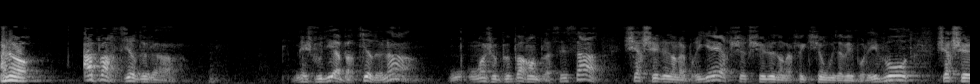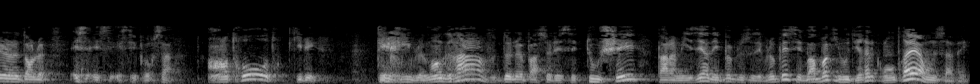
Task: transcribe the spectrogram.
Alors, à partir de là, mais je vous dis à partir de là, moi, je ne peux pas remplacer ça. Cherchez-le dans la prière, cherchez-le dans l'affection que vous avez pour les vôtres, cherchez-le dans le... Et c'est pour ça, entre autres, qu'il est terriblement grave de ne pas se laisser toucher par la misère des peuples sous-développés. C'est pas moi qui vous dirais le contraire, vous savez.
